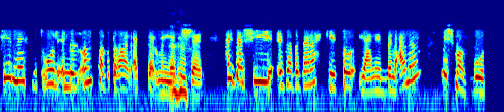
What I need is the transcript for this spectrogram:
كثير ناس بتقول إنه الأنثى بتغار أكثر من الرجال. هيدا شيء إذا بدنا نحكي يعني بالعلم مش مزبوط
